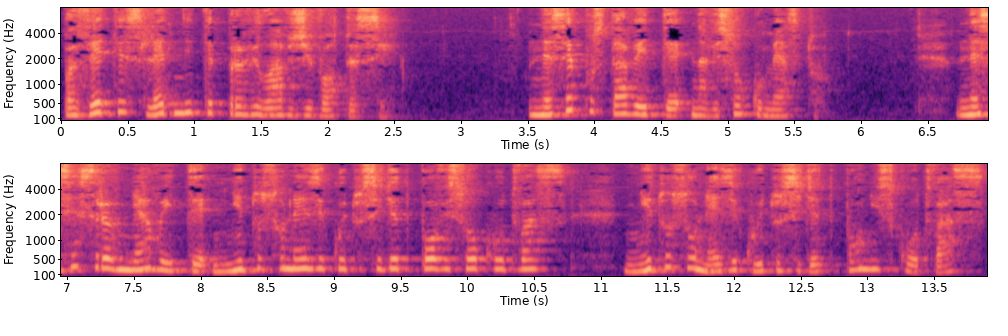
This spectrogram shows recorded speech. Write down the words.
Пазете следните правила в живота си. Не се поставяйте на високо място. Не се сравнявайте нито с онези, които седят по-високо от вас, нито с онези, които седят по-низко от вас,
